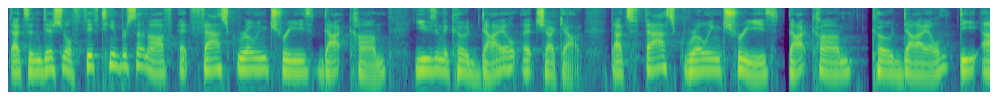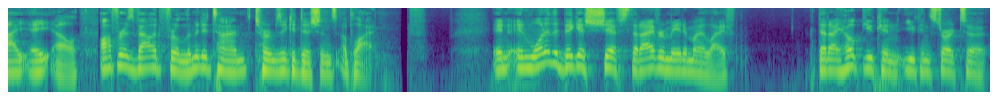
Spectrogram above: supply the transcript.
That's an additional 15% off at fastgrowingtrees.com using the code DIAL at checkout. That's fastgrowingtrees.com, code DIAL, D I A L. Offer is valid for a limited time, terms and conditions apply. And, and one of the biggest shifts that I ever made in my life that I hope you can you can start to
